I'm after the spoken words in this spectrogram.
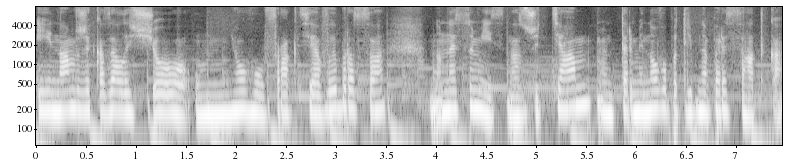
і нам вже казали, що у нього фракція виброса ну, несумісна з життям. Терміново потрібна пересадка.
